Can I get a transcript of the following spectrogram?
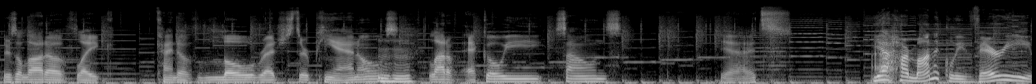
There's a lot of like kind of low register pianos. A lot of echoey sounds. Yeah, it's Yeah, uh, harmonically very.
